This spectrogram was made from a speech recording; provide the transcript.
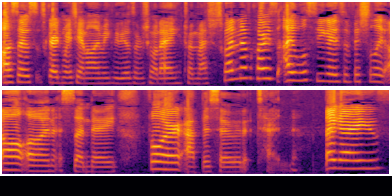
Also, subscribe to my channel. I make videos every single day. Join the Master Squad. And of course, I will see you guys officially all on Sunday for episode 10. Bye, guys!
